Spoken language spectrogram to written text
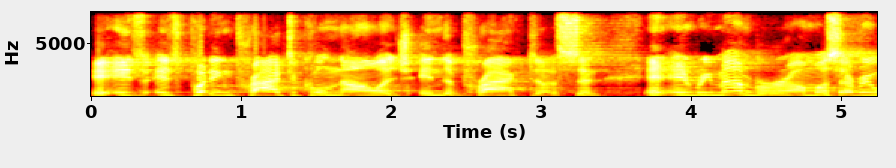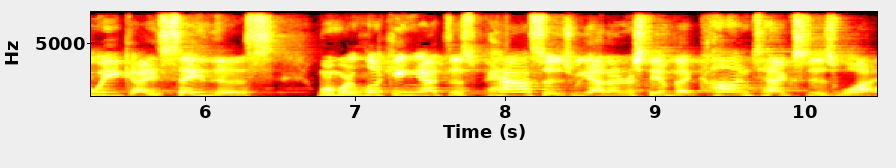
It's, it's putting practical knowledge into practice. And, and, and remember, almost every week I say this when we're looking at this passage, we got to understand that context is what?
